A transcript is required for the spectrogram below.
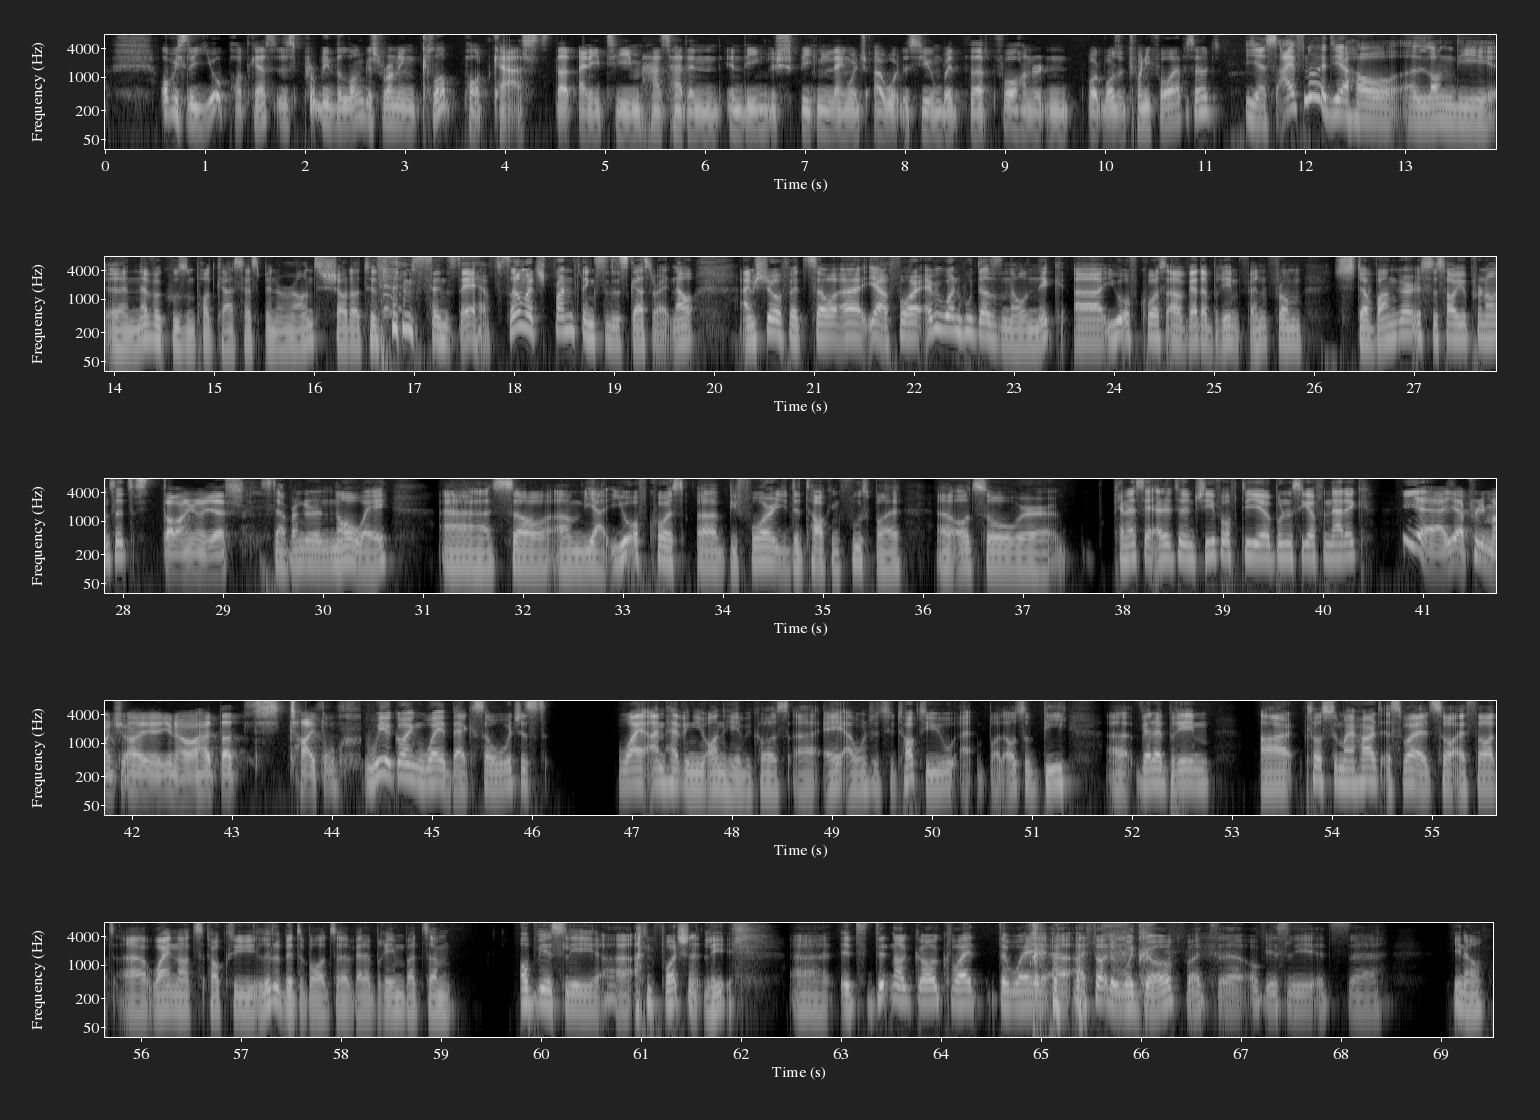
obviously, your podcast is probably the longest running club podcast that any team has had in, in the English speaking language, I would assume, with uh, 400 and what was it, 24 episodes? Yes, I have no idea how long the uh, Neverkusen podcast has been around. Shout out to them since they have so much fun things to discuss right now. I'm sure of it. So, uh, yeah, for everyone who doesn't know, Nick, uh, you of course are Werder Bremen fan from Stavanger. Is this how you pronounce it? Stavanger, yes. Stavanger, Norway. Uh, so, um, yeah, you of course uh, before you did talking football, uh, also were, can I say, editor in chief of the Bundesliga Fanatic? Yeah, yeah, pretty much. I, you know, I had that title. We are going way back, so which is why I'm having you on here because uh, a I wanted to talk to you, uh, but also b uh, Werder Bremen are close to my heart as well. So I thought, uh, why not talk to you a little bit about uh, Werder Bremen? But um, obviously, uh, unfortunately. Uh, it did not go quite the way uh, I thought it would go, but uh, obviously it's you know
